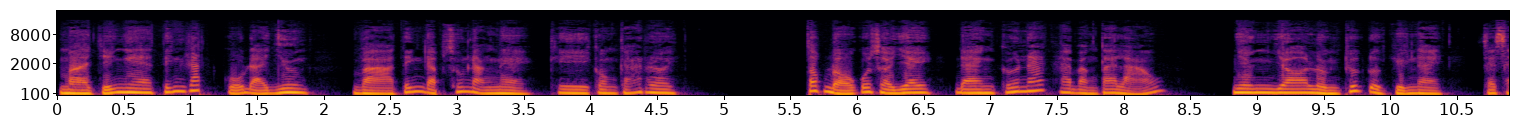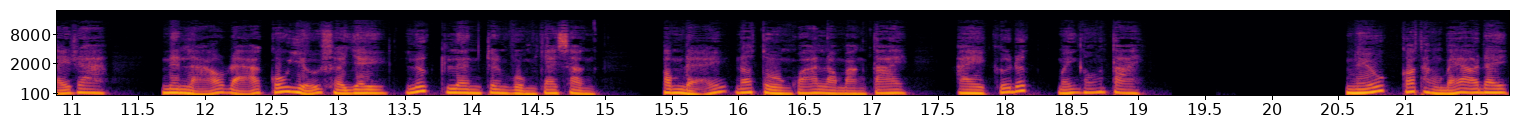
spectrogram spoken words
mà chỉ nghe tiếng rách của đại dương và tiếng đập xuống nặng nề khi con cá rơi. Tốc độ của sợi dây đang cứa nát hai bàn tay lão, nhưng do lường trước được chuyện này sẽ xảy ra, nên lão đã cố giữ sợi dây lướt lên trên vùng chai sần, không để nó tuồn qua lòng bàn tay hay cứ đứt mấy ngón tay. Nếu có thằng bé ở đây,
